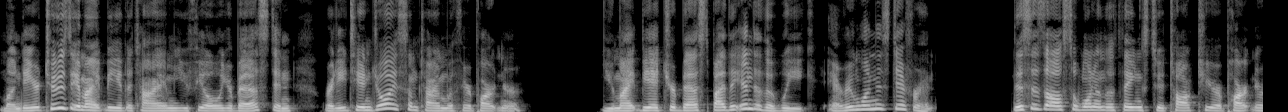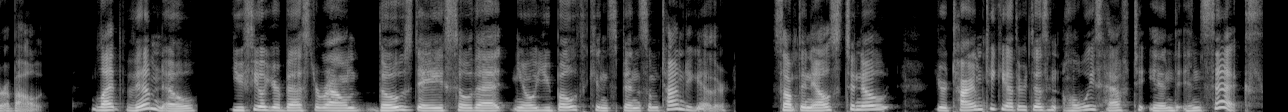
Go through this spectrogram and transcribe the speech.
Monday or Tuesday might be the time you feel your best and ready to enjoy some time with your partner. You might be at your best by the end of the week. Everyone is different. This is also one of the things to talk to your partner about. Let them know you feel your best around those days so that, you know, you both can spend some time together. Something else to note, your time together doesn't always have to end in sex.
